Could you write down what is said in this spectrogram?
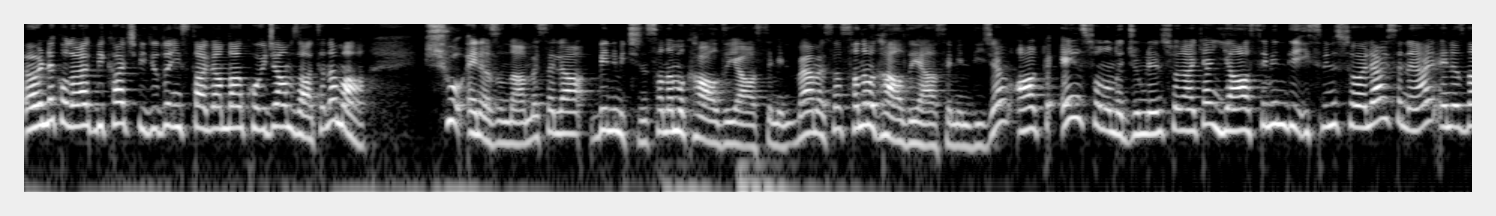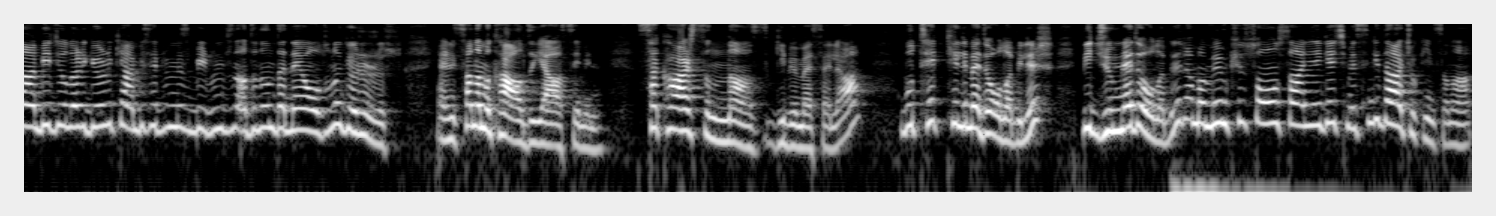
Örnek olarak birkaç videoda Instagram'dan koyacağım zaten ama şu en azından mesela benim için sana mı kaldı Yasemin? Ben mesela sana mı kaldı Yasemin diyeceğim. Arka, en sonunda cümleni söylerken Yasemin diye ismini söylersen eğer en azından videoları görürken biz hepimiz birbirimizin adının da ne olduğunu görürüz. Yani sana mı kaldı Yasemin? Sakarsın Naz gibi mesela. Bu tek kelime de olabilir. Bir cümle de olabilir ama mümkünse 10 saniye geçmesin ki daha çok insana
